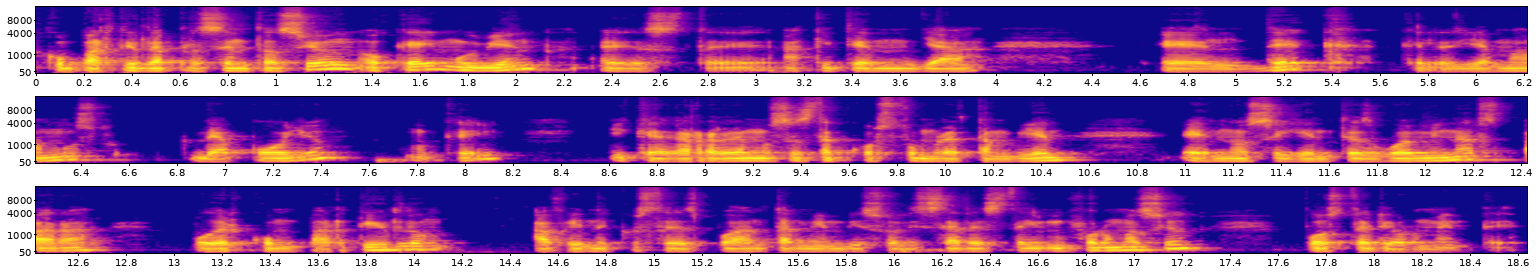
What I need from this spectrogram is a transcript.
compartir la presentación, ok, muy bien. Este, aquí tienen ya el deck que les llamamos de apoyo, ok, y que agarraremos esta costumbre también en los siguientes webinars para poder compartirlo a fin de que ustedes puedan también visualizar esta información posteriormente.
